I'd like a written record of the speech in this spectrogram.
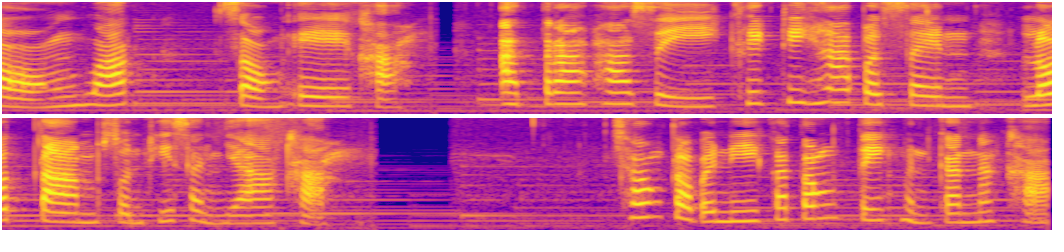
12 วรรค 2A ค่ะ อัตราภาษีคลิกที่ 5%ลดตามสนธิสัญญาค่ะ ช่องต่อไปนี้ก็ต้องติ๊กเหมือนกันนะคะ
